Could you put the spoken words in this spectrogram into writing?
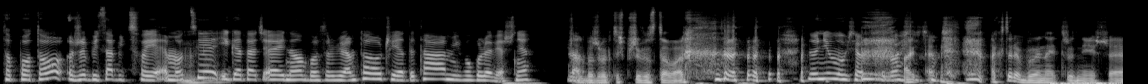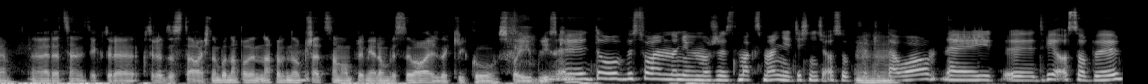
to po to, żeby zabić swoje emocje Mhm. i gadać, ej, no, bo zrobiłam to, czy jadę tam i w ogóle wiesz, nie? No, Albo żeby ktoś przywiózł towar. no nie musiał A, przywosić. a, a które były najtrudniejsze e, recenzje, które, które dostałaś? No bo na, na pewno przed samą premierą wysyłałaś do kilku swoich bliskich. E, To wysłałam, no nie wiem, może maksymalnie 10 osób Mhm. przeczytało. E, Dwie osoby,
